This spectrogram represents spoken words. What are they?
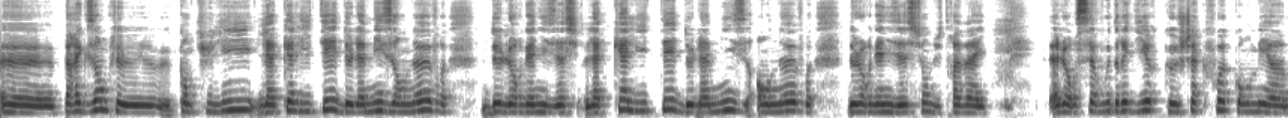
Heu, par exemple, heu, quand tu lis la qualité de la mise en œuvre de l'organisation la qualité de la mise en œuvre de l'organisation du travail. Alors ça voudrait dire que chaque fois qu'on met un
